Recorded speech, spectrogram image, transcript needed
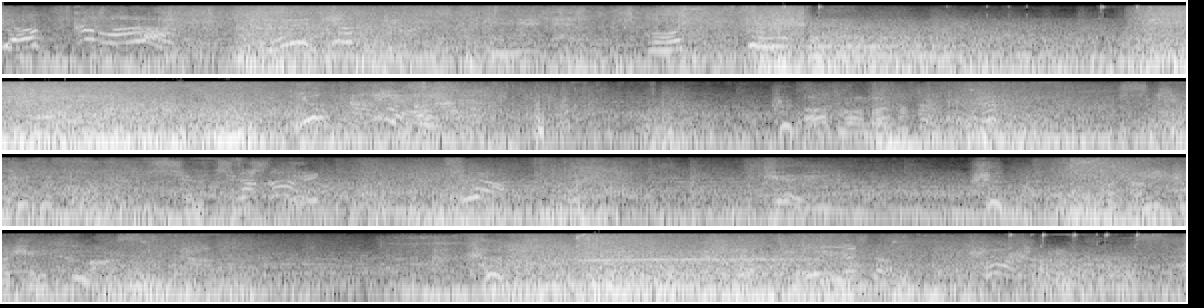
よっかもよっおってよっきゃあとは任せる引き崩す集中してくふっ畳みかけまずいなくっやっておいうちだ解放する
